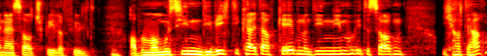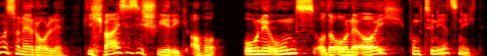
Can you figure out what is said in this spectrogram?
ein Ersatzspieler fühlt. Aber man muss ihnen die Wichtigkeit auch geben und ihnen immer wieder sagen, ich hatte auch mal so eine Rolle. Ich weiß, es ist schwierig, aber ohne uns oder ohne euch funktioniert es nicht.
